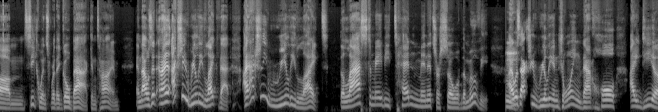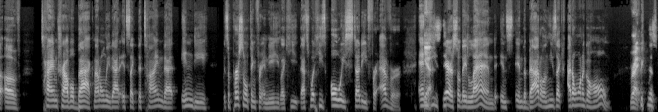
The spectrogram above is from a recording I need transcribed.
um sequence where they go back in time and that was it and i actually really liked that i actually really liked the last maybe 10 minutes or so of the movie i Mm. was actually really enjoying that whole idea of time travel back not only that it's like the time that indy it's a personal thing for indy he, like he that's what he's always studied forever and Yeah. he's there so they land in in the battle and he's like i don't want to go home right. because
